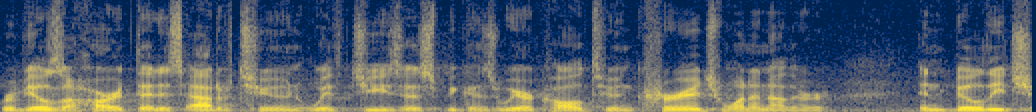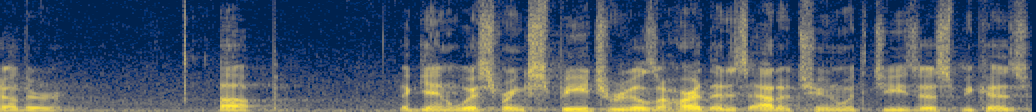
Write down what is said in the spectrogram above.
reveals a heart that is out of tune with Jesus because we are called to encourage one another and build each other up. Again, whispering speech reveals a heart that is out of tune with Jesus because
